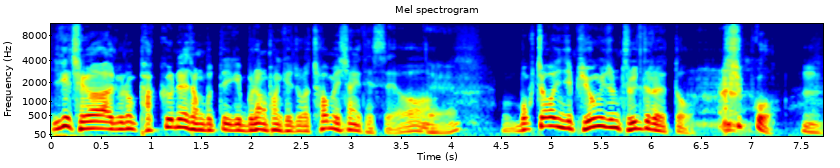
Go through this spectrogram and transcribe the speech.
이게 제가 알기로는 박근혜 정부 때 이게 무량판 개조가 처음에 시작이 됐어요. 네. 목적은 이제 비용이 좀덜 들어요 또 쉽고. 음.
